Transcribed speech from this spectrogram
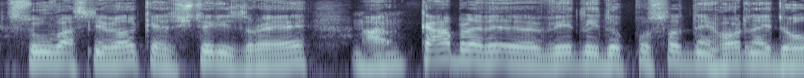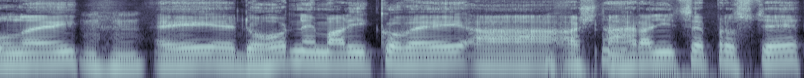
sú vlastne veľké štyri zdroje uh-huh. a mhm. káble viedli do poslednej hornej dolnej, uh-huh. ej, do hornej Malíkovej a až na hranice proste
